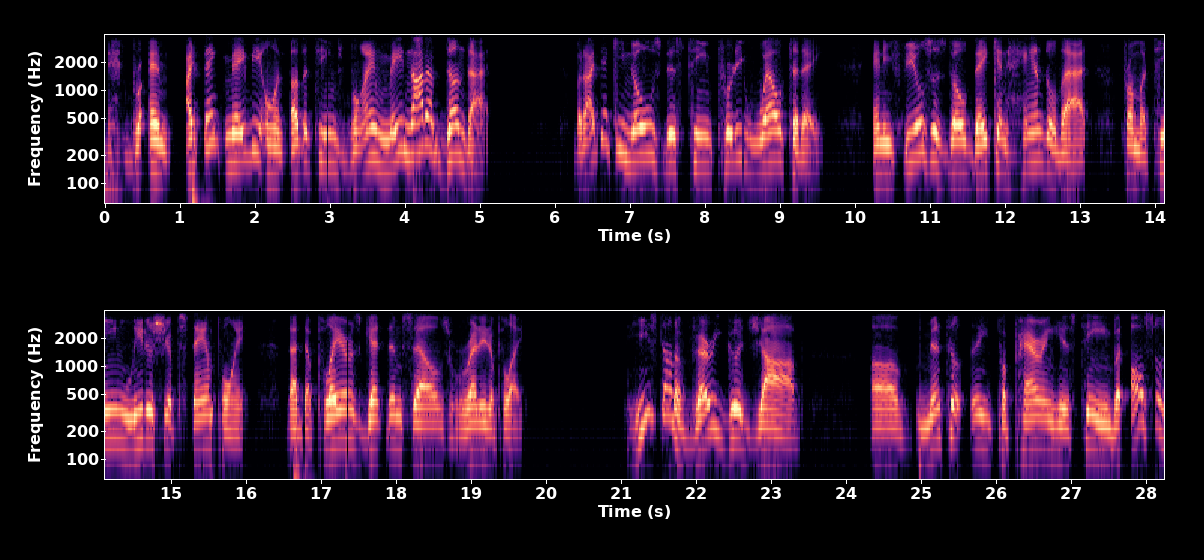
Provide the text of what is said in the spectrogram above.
Mm. And I think maybe on other teams, Brian may not have done that. But I think he knows this team pretty well today. And he feels as though they can handle that from a team leadership standpoint, that the players get themselves ready to play. He's done a very good job of mentally preparing his team, but also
